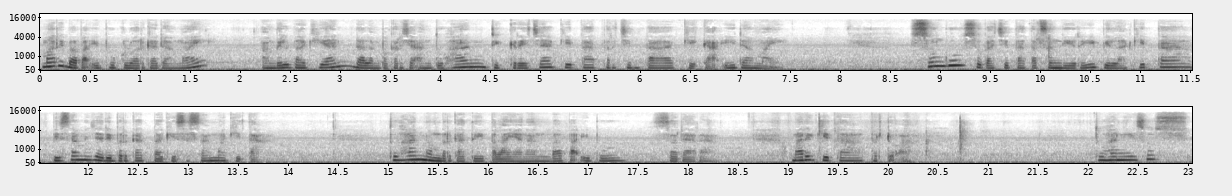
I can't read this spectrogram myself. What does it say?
Mari Bapak Ibu keluarga damai, ambil bagian dalam pekerjaan Tuhan di gereja kita tercinta GKI Damai. Sungguh sukacita tersendiri bila kita bisa menjadi berkat bagi sesama kita. Tuhan memberkati pelayanan Bapak Ibu, Saudara. Mari kita berdoa. Tuhan Yesus,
